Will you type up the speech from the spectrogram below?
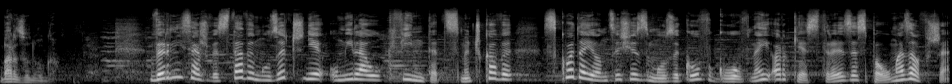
bardzo długo. Wernisaż wystawy muzycznie umilał kwintet smyczkowy składający się z muzyków głównej orkiestry zespołu Mazowsze.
